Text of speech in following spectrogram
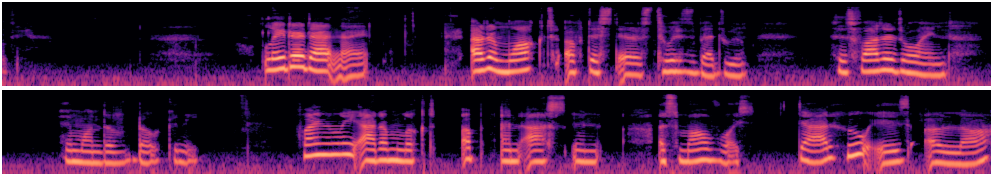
okay. Later that night, Adam walked up the stairs to his bedroom. His father joined him on the balcony. Finally, Adam looked up and asked in a small voice, Dad, who is Allah?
